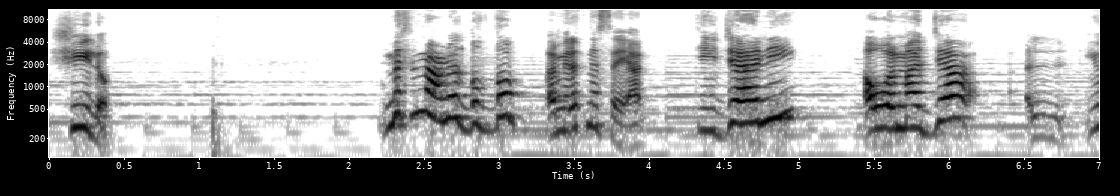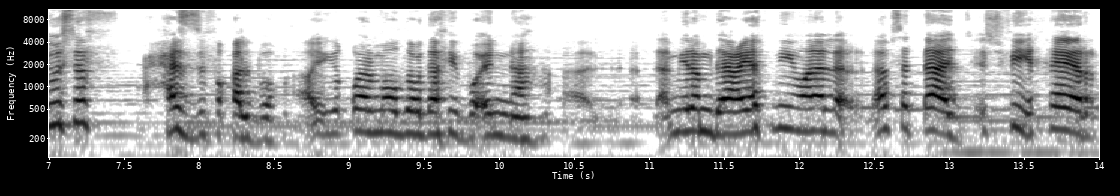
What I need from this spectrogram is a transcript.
شيله. مثل ما عملت بالضبط أميرتنا سيان تيجاني أول ما جاء يوسف حز في قلبه. يقول الموضوع ده في بؤنة. الأميرة مداعيتني وأنا لابسة التاج. إيش فيه؟ خير.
